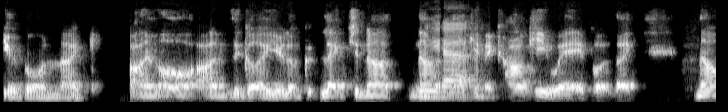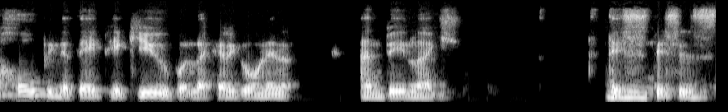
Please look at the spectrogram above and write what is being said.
you're going like, I'm oh I'm the guy you're looking like you're not not yeah. like in a cocky way, but like not hoping that they pick you, but like kind of going in and being like this mm-hmm. this is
